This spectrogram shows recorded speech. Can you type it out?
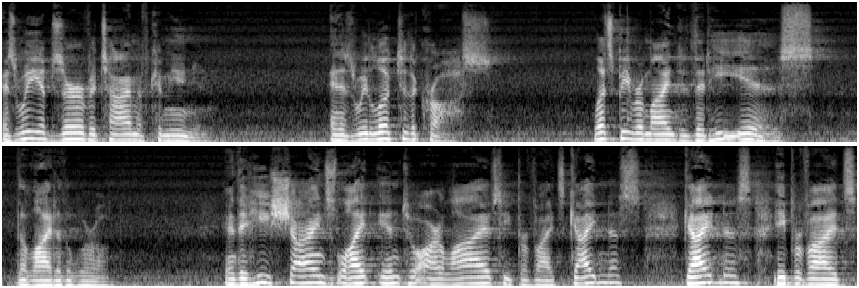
As we observe a time of communion and as we look to the cross, let's be reminded that He is the light of the world and that He shines light into our lives. He provides guidance, guidance. He provides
